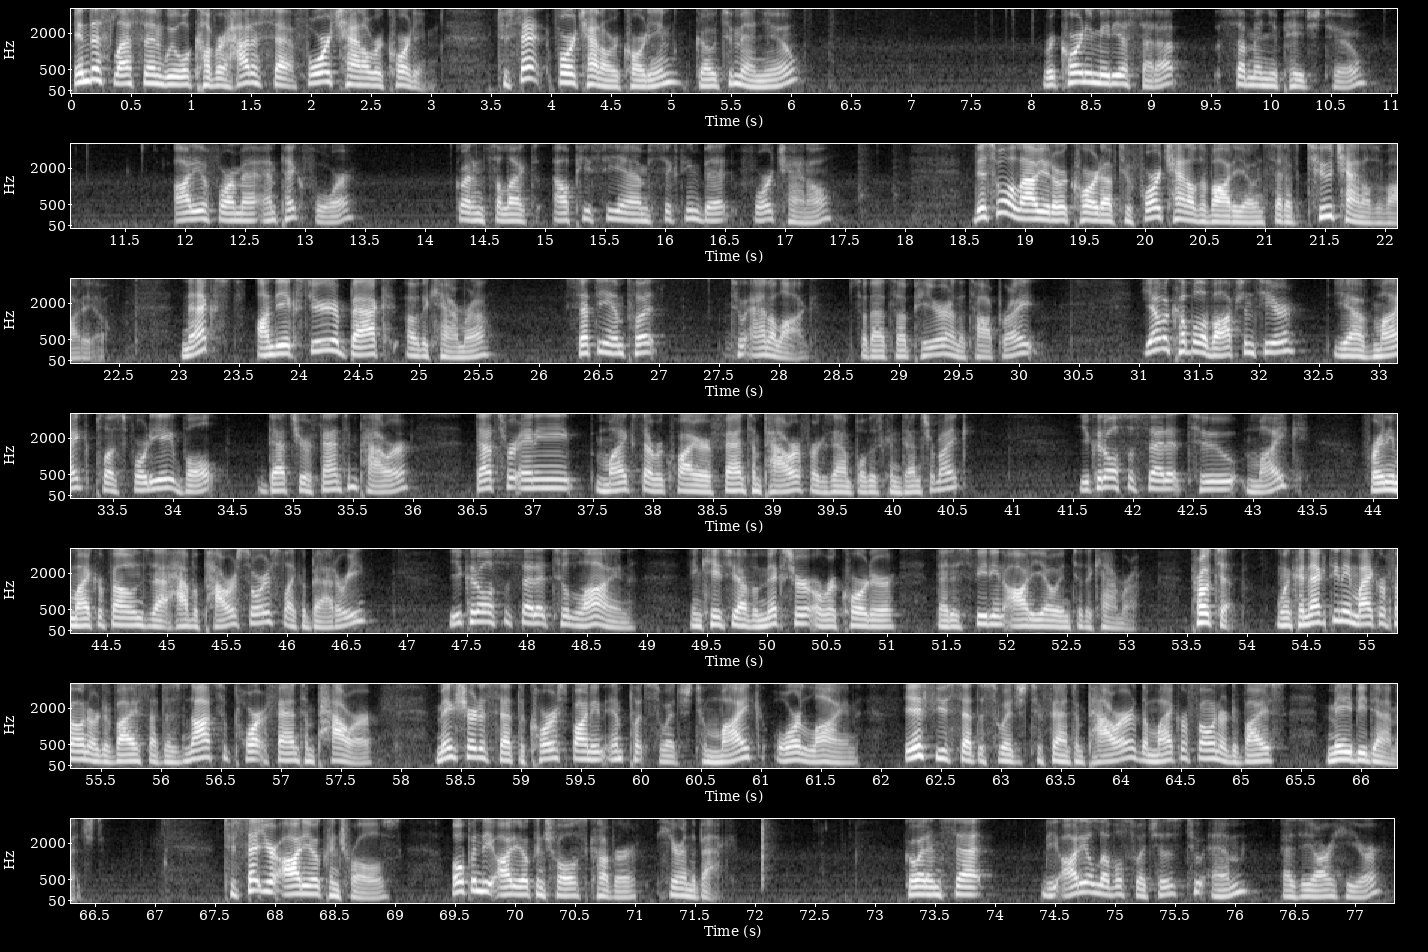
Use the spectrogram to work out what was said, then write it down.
In this lesson, we will cover how to set four channel recording. To set four channel recording, go to Menu, Recording Media Setup, submenu page 2, Audio Format MPEG 4. Go ahead and select LPCM 16-bit 4 channel. This will allow you to record up to four channels of audio instead of two channels of audio. Next, on the exterior back of the camera, set the input to analog. So that's up here on the top right. You have a couple of options here. You have mic plus 48 volt. That's your phantom power. That's for any mics that require phantom power, for example, this condenser mic. You could also set it to mic for any microphones that have a power source like a battery. You could also set it to line in case you have a mixer or recorder that is feeding audio into the camera. Pro tip, when connecting a microphone or device that does not support phantom power, Make sure to set the corresponding input switch to mic or line. If you set the switch to phantom power, the microphone or device may be damaged. To set your audio controls, open the audio controls cover here in the back. Go ahead and set the audio level switches to M as they are here.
